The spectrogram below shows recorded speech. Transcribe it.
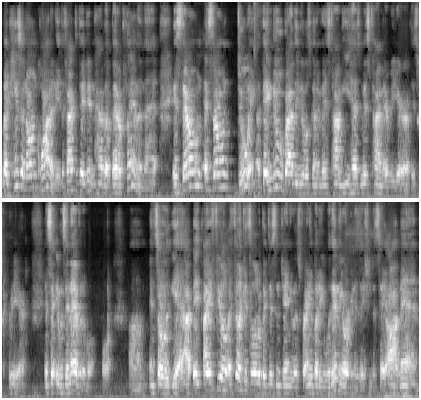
like, he's a known quantity. The fact that they didn't have a better plan than that is their own. It's their own doing. Like they knew Bradley Beal was going to miss time. He has missed time every year of his career. It's it was inevitable. Um, and so, yeah, I, I feel I feel like it's a little bit disingenuous for anybody within the organization to say, "Oh man,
